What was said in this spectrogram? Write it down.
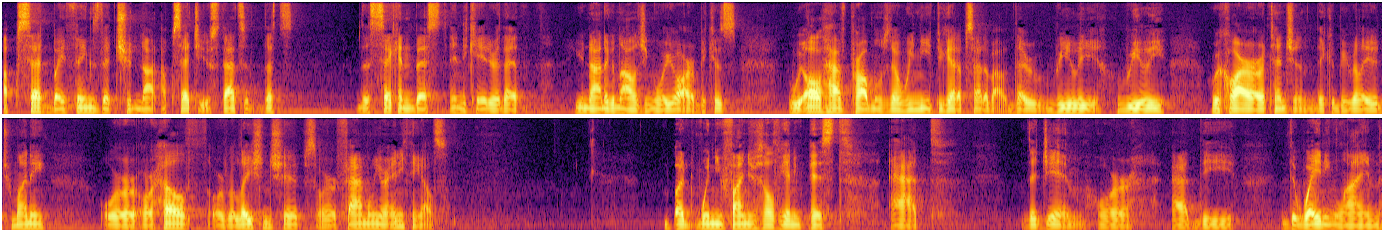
upset by things that should not upset you. So that's that's the second best indicator that you're not acknowledging where you are because we all have problems that we need to get upset about that really, really require our attention. They could be related to money or, or health or relationships or family or anything else. But when you find yourself getting pissed at the gym or at the the waiting line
